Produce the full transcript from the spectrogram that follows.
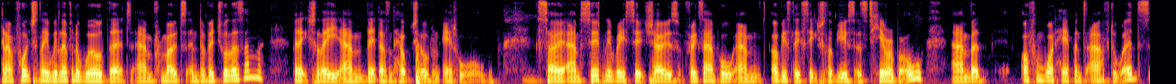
And unfortunately, we live in a world that um, promotes individualism, but actually um, that doesn't help children at all. So um, certainly research shows, for example, um, obviously sexual abuse is terrible, um, but often what happens afterwards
